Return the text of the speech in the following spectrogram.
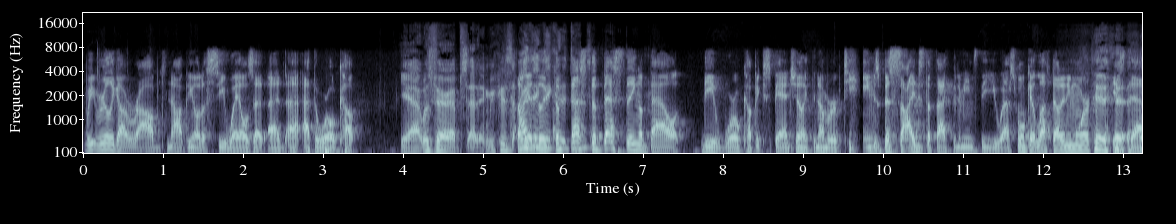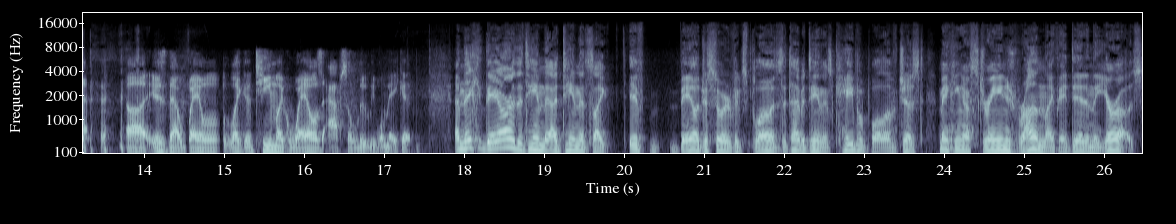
we really got robbed not being able to see Wales at at, at the World Cup. yeah, it was very upsetting because I think the, they the best the best thing about the World Cup expansion, like the number of teams, besides the fact that it means the U.S. won't get left out anymore, is that uh, is that Wales, like a team like Wales, absolutely will make it. and they they are the team a team that's like if Bale just sort of explodes, the type of team that's capable of just making a strange run like they did in the Euros.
